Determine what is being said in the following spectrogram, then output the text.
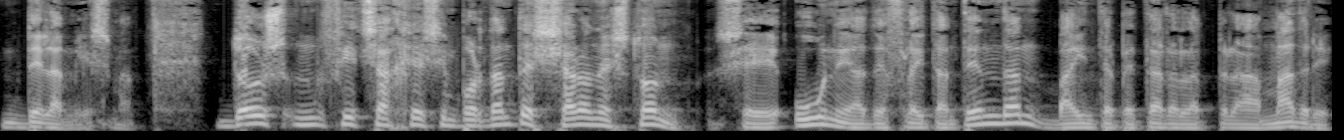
de la misma. Dos fichajes importantes. Sharon Stone se une a The Flight Attendant, va a interpretar a la, madre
